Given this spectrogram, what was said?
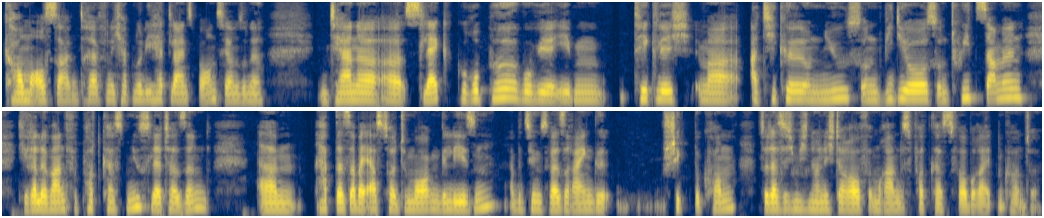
kaum Aussagen treffen. Ich habe nur die Headlines bei uns. Wir haben so eine interne äh, Slack-Gruppe, wo wir eben täglich immer Artikel und News und Videos und Tweets sammeln, die relevant für Podcast-Newsletter sind. Ähm, habe das aber erst heute Morgen gelesen, äh, beziehungsweise reingeschickt bekommen, sodass ich mich noch nicht darauf im Rahmen des Podcasts vorbereiten konnte.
